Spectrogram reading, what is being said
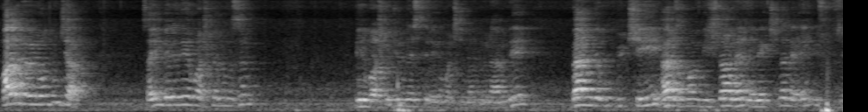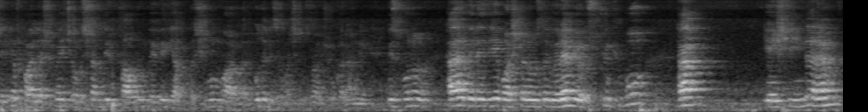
Hal öyle olunca Sayın Belediye Başkanımızın bir başka cümlesi de benim açımdan önemli. Ben de bu bütçeyi her zaman vicdanen emekçilerle en üst düzeyde paylaşmaya çalışan bir tavrım ve bir yaklaşımım vardır. Bu da bizim açımızdan çok önemli. Biz bunu her belediye başkanımızda göremiyoruz. Çünkü bu hem gençliğinden hem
